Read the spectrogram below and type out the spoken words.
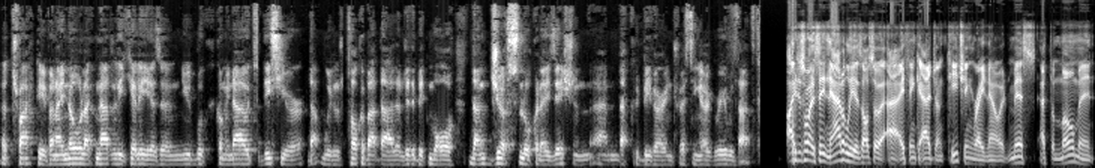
attractive. And I know like Nataly Kelly has a new book coming out this year that will talk about that a little bit more than just localization. And that could be very interesting. I agree with that. I just want to say Nataly is also, I think, adjunct teaching right now at MIIS at the moment.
